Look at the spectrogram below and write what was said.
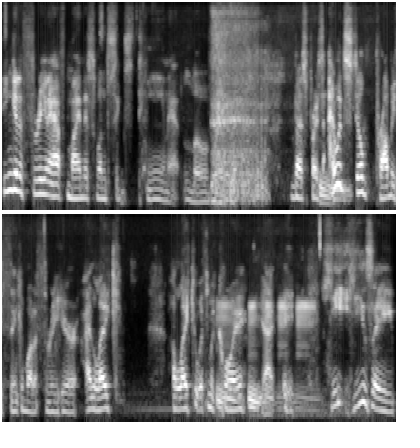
you can get a three and a half minus one sixteen at low best price. I would Mm. still probably think about a three here. I like I like it with McCoy. Mhm, Yeah, mhm, he, mhm. he he's a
